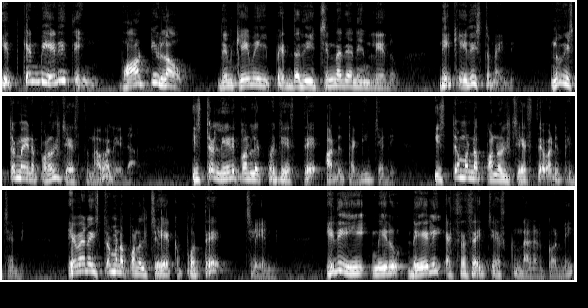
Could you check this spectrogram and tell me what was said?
it can be anything what you love దీనికి ఏమి పెద్దది చిన్నది అని ఏం లేదు. నీకు ఏది ఇష్టమైంది? నువ్వు ఇష్టమైన పనులు చేస్తున్నావా లేదా? ఇష్టం లేని పనులు ఎక్కువ చేస్తే వాటిని తగ్గించండి. ఇష్టమున్న పనులు చేస్తే వాటిని పెంచండి. ఏమైనా ఇష్టమైన పనులు చేయకపోతే చేయండి. ఇది మీరు డైలీ ఎక్సర్సైజ్ చేసుకున్నారనుకోండి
